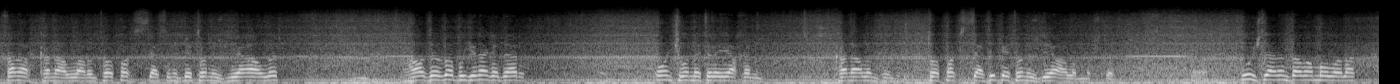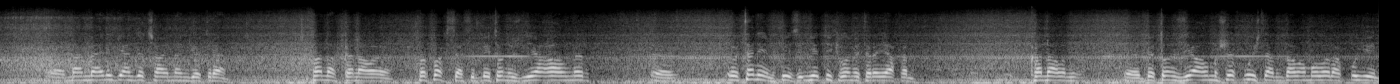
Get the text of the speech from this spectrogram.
Xanar kanalların torpaq hissəsini beton üzlüyə alır. Hazırda bugünə qədər 10 kilometrə yaxın kanalın torpaq hissəsi beton üzlüyə alınmışdır. Bu işlərin davamı olaraq e, mənbəyini Gəncə çayından götürən Xanar kanalı torpaq hissəsi beton üzlüyə alınır. E, ötən il biz 7 kilometrə yaxın kanalın beton üzüyə almışıq. Bu işlərin davamı olaraq bu il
